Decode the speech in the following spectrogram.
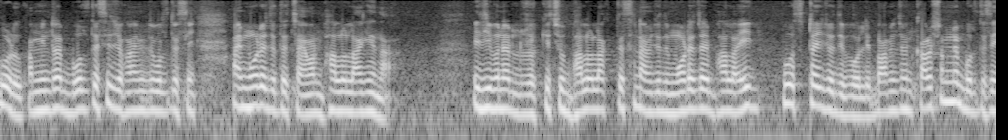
করুক। আমি এটা বলতেছি যখন আমি বলতেছি আমি মরে যেতে চাই আমার ভালো লাগে না। এই জীবনের কিছু ভালো লাগতেছে না আমি যদি মরে যাই ভালো। এই পোস্টটাই যদি বলি বা আমি যখন কারোর সামনে বলতেছি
